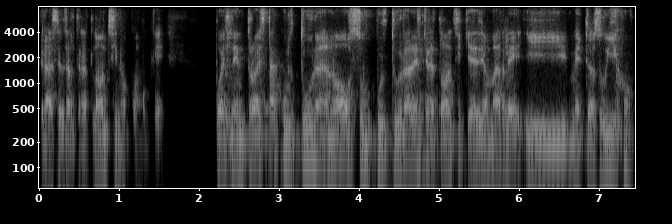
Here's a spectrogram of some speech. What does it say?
gracias al triatlón, sino como que pues le entró a esta cultura, ¿no? O subcultura del triatlón, si quieres llamarle, y metió a su hijo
